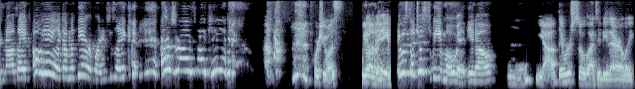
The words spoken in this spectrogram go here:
and I was like, oh, hey, like I'm a theater reporter. And she's like, Ezra is my kid. of course she was. We love Amy. it was such a sweet moment, you know? Mhm. Yeah, they were so glad to be there. Like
